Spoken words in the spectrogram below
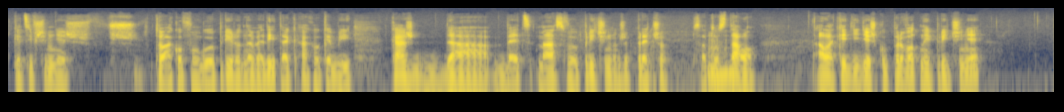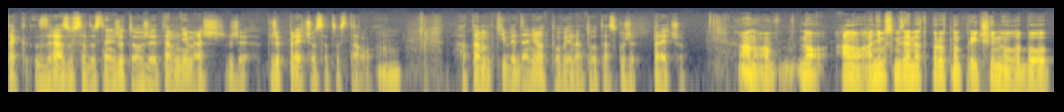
keď si všimneš to, ako fungujú prírodné vedy, tak ako keby každá vec má svoju príčinu, že prečo sa to mm-hmm. stalo. Ale keď ideš ku prvotnej príčine, tak zrazu sa dostaneš do toho, že tam nemáš, že, že prečo sa to stalo. Mm. A tam ti veda neodpovie na tú otázku, že prečo. Áno, no, áno a nemusím ísť aj na tú prvotnú príčinu, lebo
